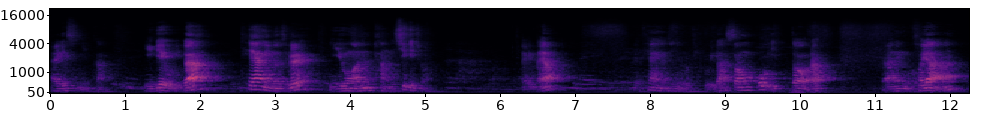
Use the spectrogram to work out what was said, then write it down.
알겠습니까? 이게 우리가 태양 에너지를 이용하는 방식이죠. 알겠나요? 네. 네, 태양 에너지는 이렇게 우리가 써먹고 있더라라는 거야.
